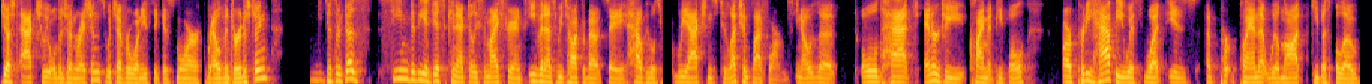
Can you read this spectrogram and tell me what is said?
just actually older generations, whichever one you think is more relevant or interesting because there does seem to be a disconnect, at least in my experience, even as we talk about, say, how people's reactions to election platforms. You know, the old hat energy climate people are pretty happy with what is a plan that will not keep us below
